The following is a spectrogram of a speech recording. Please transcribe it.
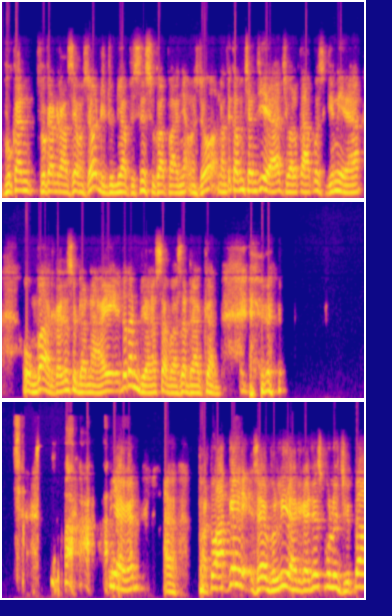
bukan bukan rahasia Mas Jo, di dunia bisnis juga banyak Mas Jo. Nanti kamu janji ya jual ke aku segini ya. Oh enggak harganya sudah naik. Itu kan biasa bahasa dagang. Iya kan? Uh, batu ake saya beli harganya 10 juta.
